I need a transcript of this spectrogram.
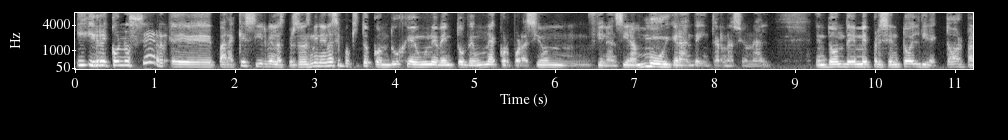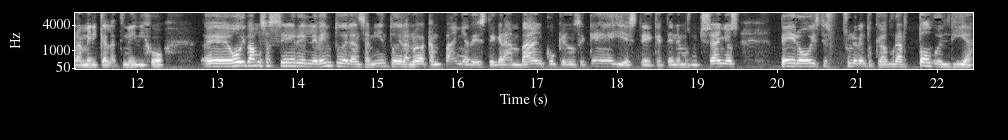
Y, reconocer eh, para qué sirven las personas. Miren, hace poquito conduje un evento de una corporación financiera muy grande internacional, en donde me presentó el director para América Latina y dijo, eh, hoy vamos a hacer el evento de lanzamiento de la nueva campaña de este gran banco que no sé qué y este que tenemos muchos años, pero este es un evento que va a durar todo el día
